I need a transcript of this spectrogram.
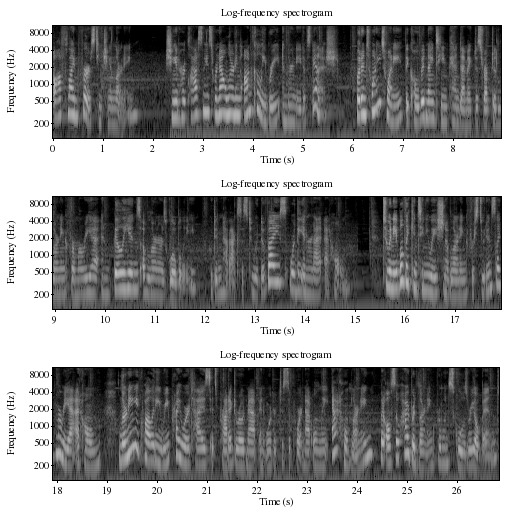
offline first teaching and learning. She and her classmates were now learning on Kolibri in their native Spanish. But in 2020, the COVID-19 pandemic disrupted learning for Maria and billions of learners globally who didn't have access to a device or the internet at home. To enable the continuation of learning for students like Maria at home, Learning Equality reprioritized its product roadmap in order to support not only at-home learning, but also hybrid learning for when schools reopened.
